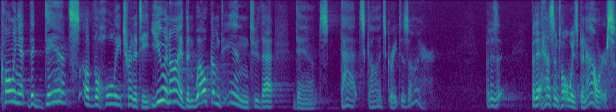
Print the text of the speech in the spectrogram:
calling it the dance of the Holy Trinity. You and I have been welcomed into that dance. That's God's great desire. But is it but it hasn't always been ours,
